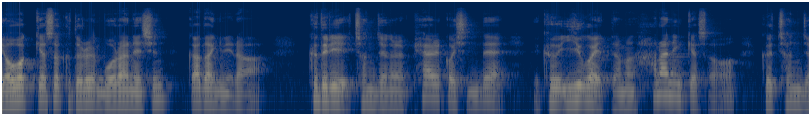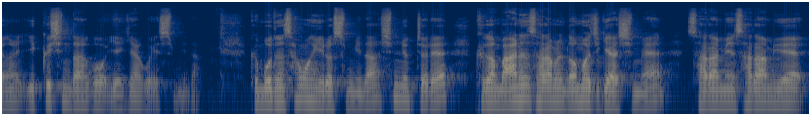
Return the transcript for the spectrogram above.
여호와께서 그들을 몰아내신 까닭이니라 그들이 전쟁을 패할 것인데 그 이유가 있다면 하나님께서 그 전쟁을 이끄신다고 얘기하고 있습니다. 그 모든 상황이 이렇습니다. 16절에 그가 많은 사람을 넘어지게 하심에 사람이 사람 위에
